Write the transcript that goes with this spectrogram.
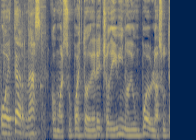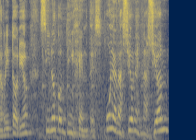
o eternas, como el supuesto derecho divino de un pueblo a su territorio, sino contingentes. Una nación es nación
